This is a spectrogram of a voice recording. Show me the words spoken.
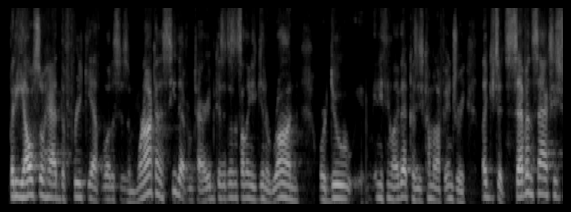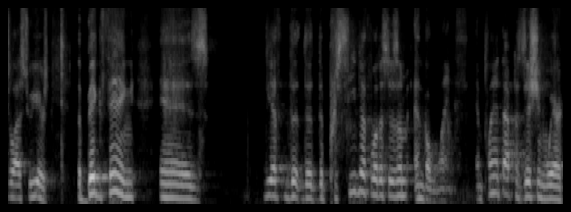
but he also had the freaky athleticism. We're not going to see that from Tyree because it doesn't sound like he's going to run or do anything like that because he's coming off injury. Like you said, seven sacks each of the last two years. The big thing is the, the the perceived athleticism and the length, and playing at that position where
